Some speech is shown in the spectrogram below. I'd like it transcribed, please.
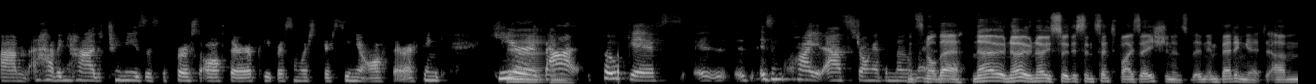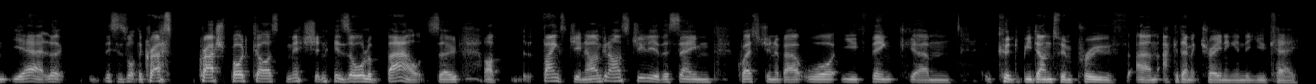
um, having had trainees as the first author, papers in which they're senior author. I think here yeah. that focus is, not quite as strong at the moment it's not there. No no no. So this incentivization is embedding it. Um yeah look this is what the crash crash podcast mission is all about. So uh, thanks gina. I'm going to ask julia the same question about what you think um, could be done to improve um, academic training in the uk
